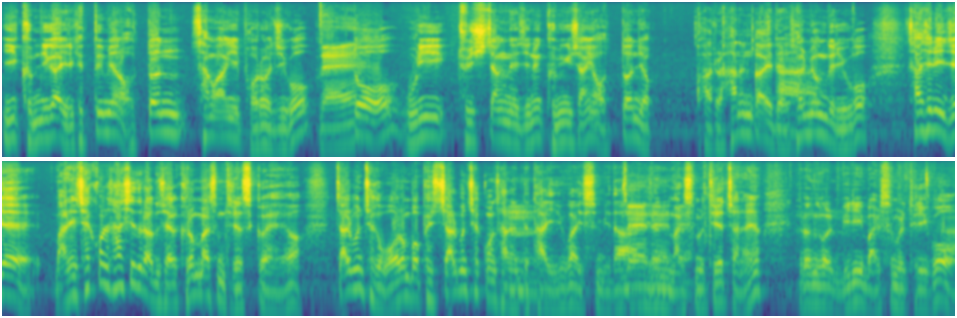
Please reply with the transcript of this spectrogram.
이 금리가 이렇게 뜨면 어떤 상황이 벌어지고 네. 또 우리 주시장 내지는 금융시장이 어떤 역 할을 하는가에 대해 설명드리고 사실 이제 만약에 채권을 사시더라도 제가 그런 말씀 드렸을 거예요. 짧은 채권 워런 버핏이 짧은 채권 사는데 다 이유가 있습니다. 네, 이런 네, 네. 말씀을 드렸잖아요. 그런 걸 미리 말씀을 드리고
